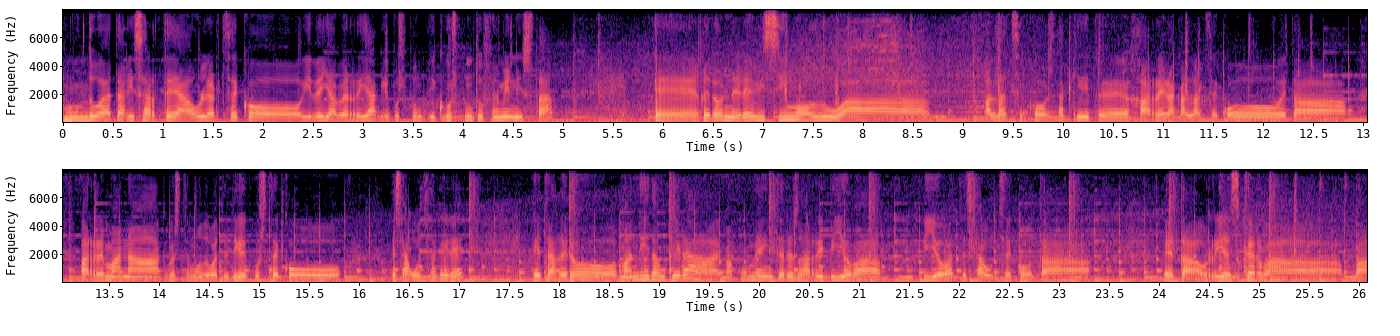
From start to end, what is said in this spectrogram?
Mundua eta gizartea ulertzeko ideia berriak ikuspuntu feminista, e, gero nere bizimodua aldatzeko, ez dakit, e, jarrerak aldatzeko eta harremanak beste modu batetik ikusteko ezagutzak ere. Eta gero mandi daukera emakume interesgarri pilo bat, pilo bat ezagutzeko eta eta horri esker ba, ba,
